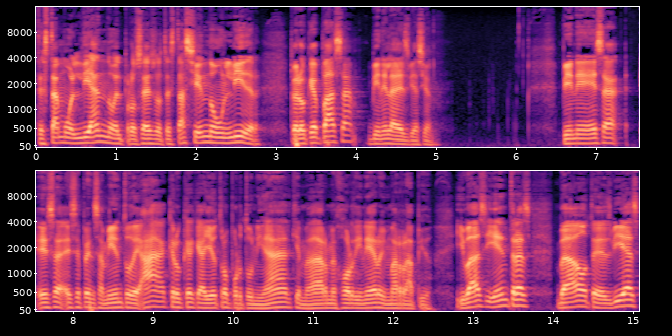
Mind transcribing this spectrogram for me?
Te está moldeando el proceso, te está haciendo un líder. Pero ¿qué pasa? Viene la desviación. Viene esa, ese pensamiento de, ah, creo que hay otra oportunidad que me va a dar mejor dinero y más rápido. Y vas y entras, va o te desvías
